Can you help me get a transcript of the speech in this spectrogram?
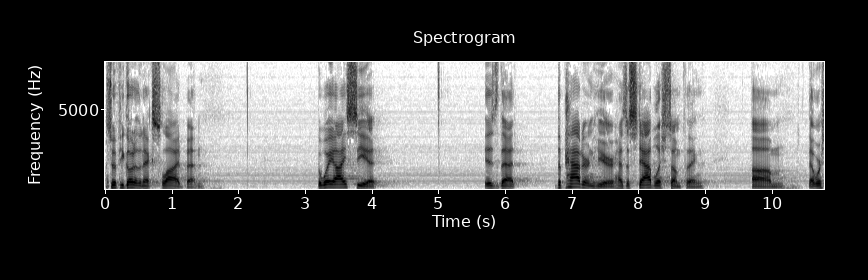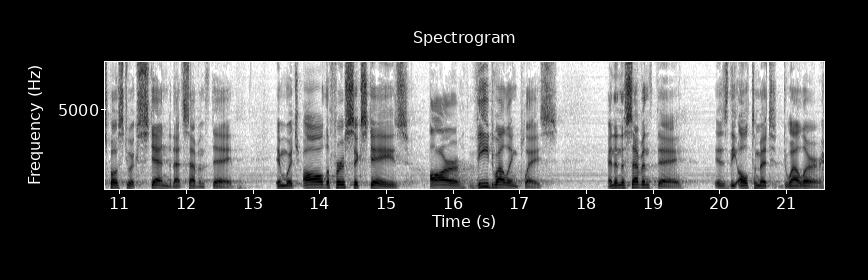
so if you go to the next slide, Ben, the way I see it is that the pattern here has established something um, that we're supposed to extend that seventh day in which all the first six days are the dwelling place, and then the seventh day is the ultimate dweller.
